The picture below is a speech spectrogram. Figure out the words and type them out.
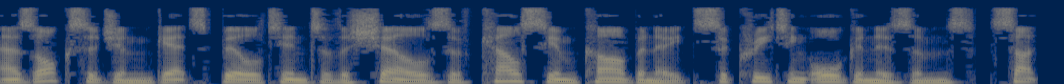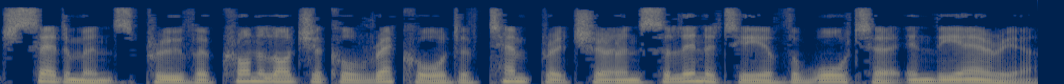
As oxygen gets built into the shells of calcium carbonate secreting organisms, such sediments prove a chronological record of temperature and salinity of the water in the area.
